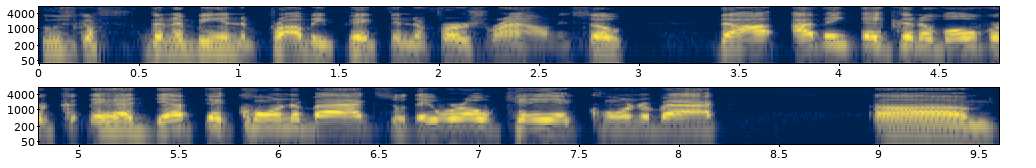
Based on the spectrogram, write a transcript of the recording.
who's going to be in the, probably picked in the first round. And so, the, I think they could have over. They had depth at cornerback, so they were okay at cornerback. Um,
